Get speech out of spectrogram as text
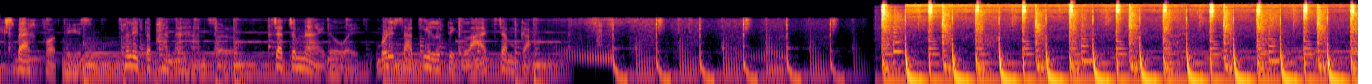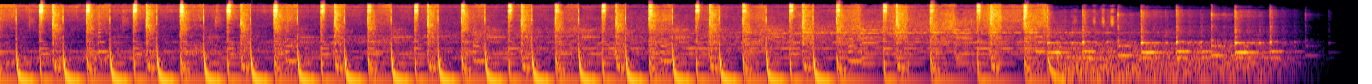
X Back Fortis ผลิตภัณฑ์อาหารเสริม จัดจำหน่ายโดยบริษัทอีโลติกไลฟ์จำกัด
